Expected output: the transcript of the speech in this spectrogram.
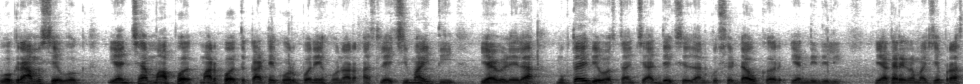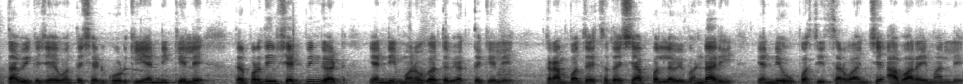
व ग्रामसेवक यांच्या माफत मार्फत काटेकोरपणे होणार असल्याची माहिती यावेळेला मुक्ताई देवस्थानचे अध्यक्ष जानको शेड्डावकर यांनी दिली. या कार्यक्रमाचे प्रास्ताविक जयवंत शेठ घोडके यांनी केले तर प्रदीप शेठ पिंगट यांनी मनोगत व्यक्त केले. ग्रामपंचायत सदस्या पल्लवी भंडारी यांनी उपस्थित सर्वांचे आभारही मानले.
